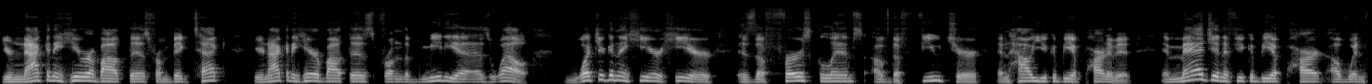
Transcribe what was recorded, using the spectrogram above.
You're not going to hear about this from big tech. You're not going to hear about this from the media as well. What you're going to hear here is the first glimpse of the future and how you could be a part of it. Imagine if you could be a part of when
